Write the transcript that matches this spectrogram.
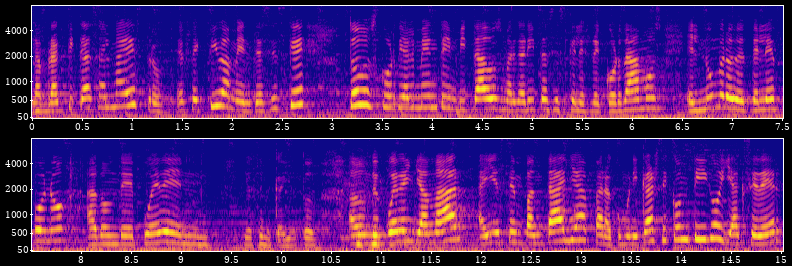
La práctica es al maestro, efectivamente. Así es que todos cordialmente invitados, Margarita, si es que les recordamos el número de teléfono a donde pueden, ya se me cayó todo, a donde pueden llamar, ahí está en pantalla para comunicarse contigo y acceder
